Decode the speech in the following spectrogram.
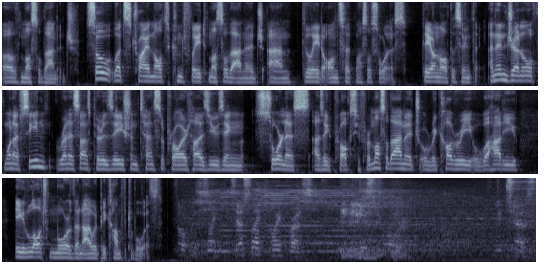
of muscle damage. So let's try not to conflate muscle damage and delayed onset muscle soreness. They are not the same thing. And in general, from what I've seen, Renaissance periodization tends to prioritize using soreness as a proxy for muscle damage or recovery or what have you a lot more than I would be comfortable with. So it's like just like weight press. Knees forward. Chest.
